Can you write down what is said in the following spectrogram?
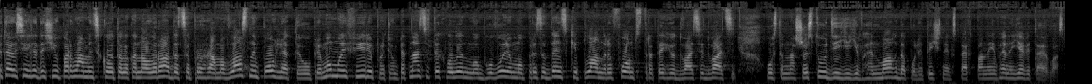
Вітаю всіх глядачів парламентського телеканалу Рада. Це програма Власний погляд. І у прямому ефірі протягом 15 хвилин ми обговорюємо президентський план реформ стратегію 2020. Гостем нашої студії є Євген Магда, політичний експерт. Пане Євгене, я вітаю вас.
